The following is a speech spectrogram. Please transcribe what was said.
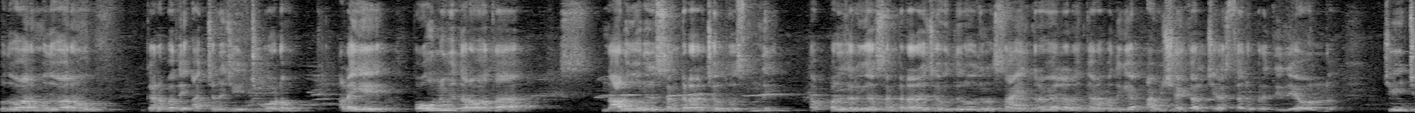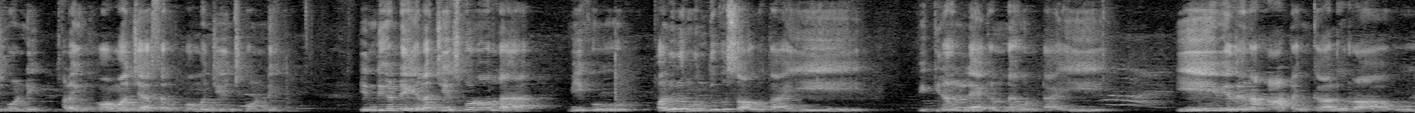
బుధవారం బుధవారం గణపతి అర్చన చేయించుకోవడం అలాగే పౌర్ణమి తర్వాత నాలుగో రోజు సంక్రాంతి చవితి వస్తుంది. తప్పనిసరిగా సంకటహర చవితి రోజున సాయంత్రం వేళలో గణపతికి అభిషేకాలు చేస్తారు. ప్రతి దేవాలయంలో చేయించుకోండి. అలాగే హోమాలు చేస్తారు. హోమం చేయించుకోండి. ఎందుకంటే ఇలా చేసుకోవడం వల్ల మీకు పనులు ముందుకు సాగుతాయి. విఘ్నాలు లేకుండా ఉంటాయి. ఏ విధమైన ఆటంకాలు రావు.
